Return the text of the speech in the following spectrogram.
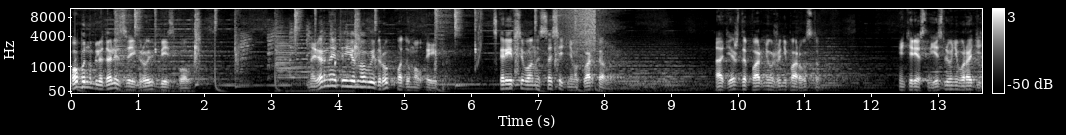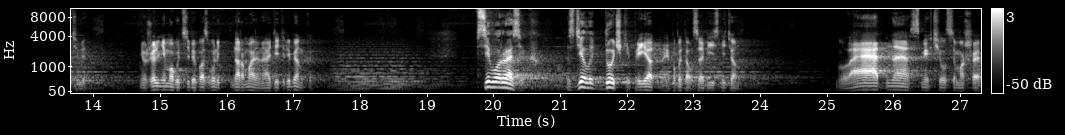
Оба наблюдали за игрой в бейсбол. «Наверное, это ее новый друг», — подумал Эйп. «Скорее всего, он из соседнего квартала. Одежда парня уже не по росту». Интересно, есть ли у него родители? Неужели не могут себе позволить нормально одеть ребенка? Всего разик. Сделать дочке приятное, попытался объяснить он. Ладно, смягчился Маше.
